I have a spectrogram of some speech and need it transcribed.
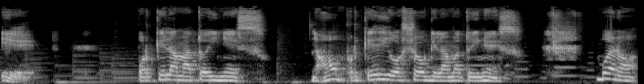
eh, ¿por qué la mató Inés? ¿No? ¿Por qué digo yo que la mató Inés? Bueno,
